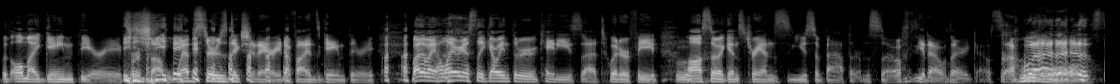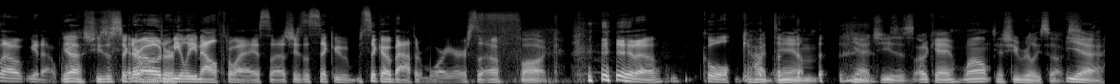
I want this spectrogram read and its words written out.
with all my game theory. First off, Webster's dictionary defines game theory. By the way, hilariously going through Katie's uh, Twitter feed, also against trans use of bathrooms. So you know, there you go. So so you know, Yeah, she's a sick in her own mealy mouthed way. So she's a sicko sicko bathroom warrior. So Fuck. you know, Cool. God damn. Yeah, Jesus. Okay. Well, Yeah, she really sucks. yeah.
